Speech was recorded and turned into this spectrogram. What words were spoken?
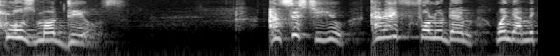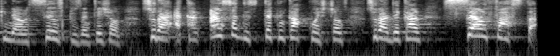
close more deals and says to you, Can I follow them when they are making their sales presentation so that I can answer these technical questions so that they can sell faster?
